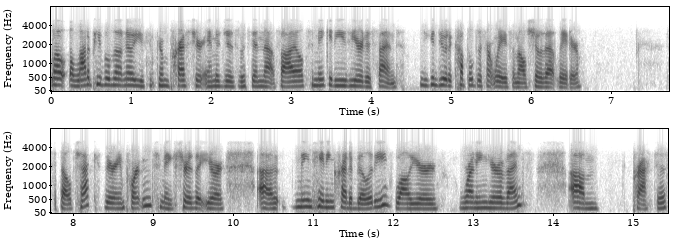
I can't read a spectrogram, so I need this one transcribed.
well, a lot of people don't know you can compress your images within that file to make it easier to send. You can do it a couple different ways and I'll show that later. Spell check, very important to make sure that you're uh, maintaining credibility while you're running your events. Um, practice,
